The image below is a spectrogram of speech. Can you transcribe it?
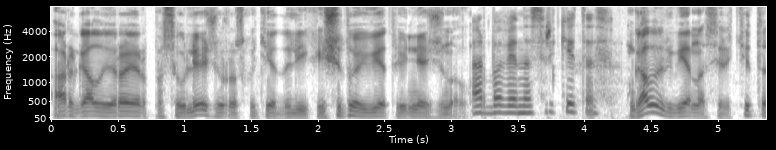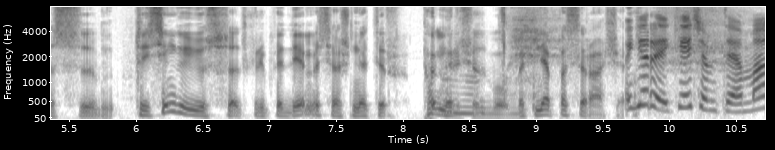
ar gal yra ir pasaulyje žiūros kokie dalykai. Šitoje vietoje nežinau. Arba vienas ir kitas. Gal ir vienas ir kitas. Teisingai jūs atkreipė dėmesį, aš net ir pamiršęs buvau, bet nepasirašė. Gerai, keičiam temą.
